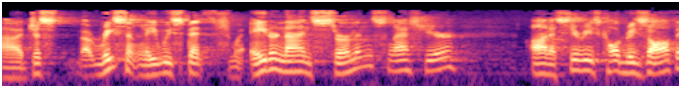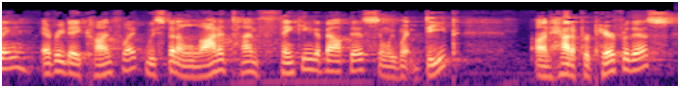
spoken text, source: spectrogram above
uh, just uh, recently we spent eight or nine sermons last year on a series called Resolving Everyday Conflict. We spent a lot of time thinking about this and we went deep on how to prepare for this.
